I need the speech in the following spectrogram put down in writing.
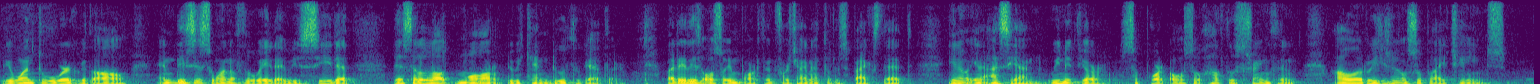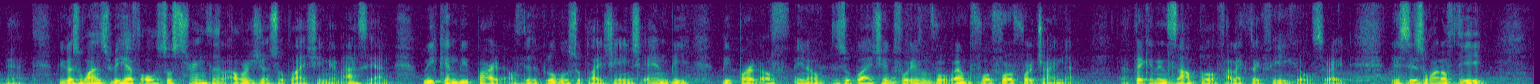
We want to work with all. And this is one of the way that we see that there's a lot more we can do together. But it is also important for China to respect that, you know, in ASEAN, we need your support also how to strengthen our regional supply chains. Yeah. Because once we have also strengthened our regional supply chain in ASEAN, we can be part of the global supply chain and be, be part of you know the supply chain for even for, um, for, for, for China. Take an example of electric vehicles, right? This is one of the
